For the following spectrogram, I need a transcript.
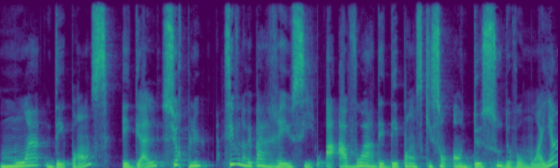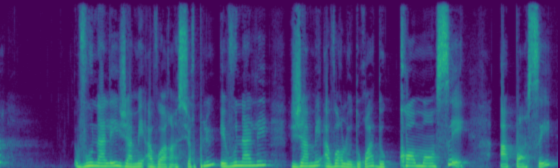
moins dépenses égale surplus. Si vous n'avez pas réussi à avoir des dépenses qui sont en dessous de vos moyens, vous n'allez jamais avoir un surplus et vous n'allez jamais avoir le droit de commencer à penser,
